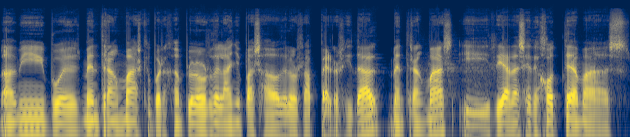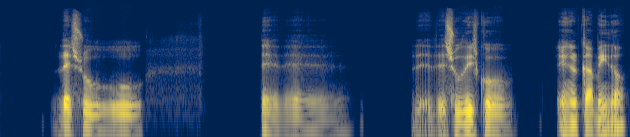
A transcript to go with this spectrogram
a mí pues me entran más que por ejemplo los del año pasado de los raperos y tal, me entran más y Rihanna se dejó temas de su de, su disco en el camino,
